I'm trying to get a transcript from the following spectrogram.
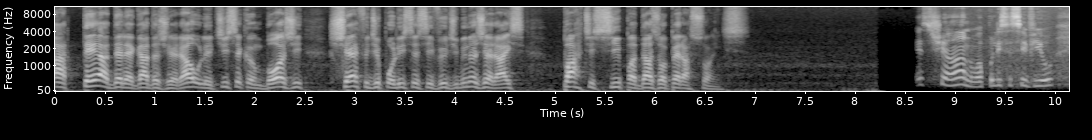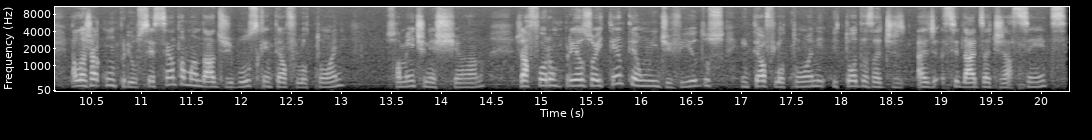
Até a delegada-geral Letícia Camboge, chefe de Polícia Civil de Minas Gerais, participa das operações. Este ano, a Polícia Civil ela já cumpriu 60 mandados de busca em Teófilo Otoni, somente neste ano. Já foram presos 81 indivíduos em Teoflotone e todas as cidades adjacentes.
